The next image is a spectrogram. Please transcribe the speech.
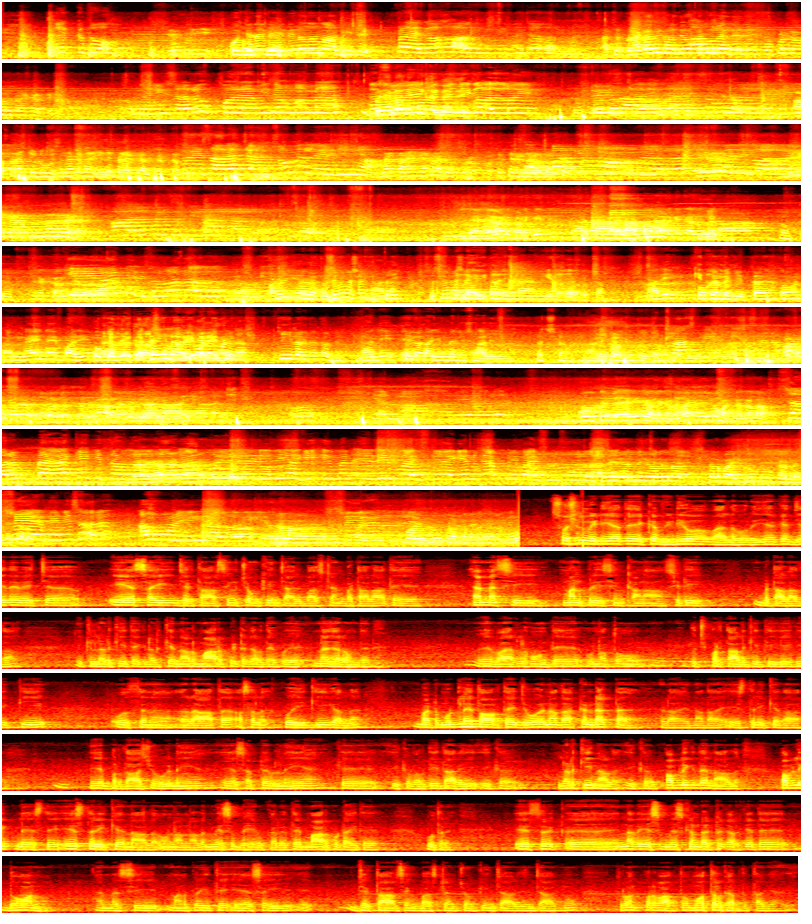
ਇੱਕ ਦੋ। ਉਹ ਜਿਹੜੇ ਵੇਚਦੇ ਨੇ ਉਹਦਾ ਨਾਂ ਕੀ ਜੇ ਪ੍ਰੈਗਾ ਖਾ ਲੈਂਦੀ ਨਾ ਜ਼ਿਆਦਾ ਮੈਂ। ਅੱਛਾ ਪ੍ਰੈਗਾ ਵੀ ਖਾਂਦੇ ਹੋ ਕਿਉਂ ਲੈਂਦੇ ਜੇ ਨਹੀਂ ਸਰ ਉੱਪਰ ਐਵੇਂ ਜਾਵਾਂ ਮੈਂ। ਪ੍ਰੈਗਾ ਕਿੱਥੋਂ ਲੈਂਦੇ ਕਿਵੇਂ? ਦੀ ਗੱਲ ਹੋਈ? ਤੁਸੀਂ ਸਾਰੇ ਆਪਣਾ ਜਲੂਸ ਨਾ ਕਢਾਈ ਤੇ ਬੈਗ ਗੱਲ ਕਰਤਾ ਤੁਸੀਂ ਸਾਰੇ ਜੈਂਟਸ ਹੋ ਮੈਂ ਲੇਡੀ ਆ। ਮੈਂ ਤਾਂ ਹੀ ਕਹਿਣਾ ਜੋ ਉੱਪਰ ਉੱਥੇ ਤੇਰੇ ਉੱਪਰ ਕਿਉਂ ਆ ਮੇਰੀ ਗੱਲ ਮੇਰੀ ਗੱਲ ਸੁਣ ਲੈ ਫਿਰ। ਆ ਜਾ ਫਿਰ ਸਿੱਧੀ ਲੈ ਜਾ ਹੁਣ ਫੜ ਕੇ ਨਾਲ ਹਮ ਫੜ ਕੇ ਚੱਲੂਗੇ। ਓਕੇ। ਤੇਰੇ ਕੰਨ ਕੀ ਯਾਰ ਮੇਰੀ ਸੁਣ ਲੈ ਗੱਲ। ਯਾਰ ਭਾਈ ਤੁਸੀਂ ਵੀ ਨਸ਼ਾ ਕੀਤਾ? ਤੁਸੀਂ ਵੀ ਨਸ਼ਾ ਕੀਤਾ? ਭਾਜੀ ਮੈਂ ਨਹੀਂ ਨਸ਼ਾ ਕੀਤਾ। ਹਾਂਜੀ। ਉਹ ਕਹਿੰਦੇ ਕੀਤਾ ਹੈ ਕੌਣ? ਨਹੀਂ ਨਹੀਂ ਭਾਜੀ ਉਹ ਕਹਿੰਦੇ ਕਿ ਸਹੀ ਲਾ ਕੇ ਕੀ ਲੱਗਦੇ ਤੁਹਾਡੇ? ਹਾਂਜੀ ਇਹ ਭਾਜੀ ਮੇਰੀ ਸਾਲੀ ਹੈ ਅੱਛਾ। ਤੁਹਾਨੂੰ ਕੋਈ ਗੱਲ। ਕਲਾਸ ਵੀ ਹੈ ਸਰ। ਯਾਰ ਨਾ। ਉਹ ਤੇ ਬਹਿ ਕੇ ਗੱਲ ਕਰ ਲੈ ਇਹ ਤਮਾਸ਼ਾ ਨਾ ਲਾ। ਸਰ ਬੈ ਕੇ ਕਿਦਾਂ ਮੈਂ ਕਿਹਾ ਵੀ ਐਵੇਂ ਕੋਈ। ਲੇਡੀ ਨਹੀਂ ਹੈਗੀ ਇਵਨ ਇਹਦੀ ਵਾਈਫ ਨਹੀਂ ਹੈਗੀ ਇਹਨੂੰ ਕਿ ਆਪਣੀ ਵਾਈਫ ਨੂੰ ਫੋਨ ਲਾ ਦੇ ਸਵੇਰ ਦੀ ਉਹਦੇ ਨਾਲ ਚੱਲ ਵਾਈਫ ਨੂੰ ਮੂਵ ਕਰ ਲੈਂਦੇ ਸਵੇਰ ਦੀ ਨਹੀਂ ਸਰ ਆ ਹੁਣੇ ਹੀ ਗੱਲ ਹੋਈ ਆ। ਚੱਲ ਆ ਫਿਰ ਉਹਨੂੰ ਵਾਈਫ ਨੂੰ ਸੱਦ ਲੈਂਦੇ ਹਾਂ। ਸੋਸ਼ਲ ਮੀਡੀਆ ਤੇ ਇੱਕ ਵੀਡੀਓ ਵਾਇਰਲ ਹੋ ਰਹੀ ਹੈ ਕਿ ਜਿਹਦੇ ਵਿੱਚ ਏਐਸਆਈ ਜਗਤਾਰ ਸਿੰਘ ਚੌਂਕੀ ਇੰਚਾਰਜ ਬੱਸ ਸਟੈਂਡ ਬਟਾਲਾ ਤੇ ਐਮਐਸਸੀ ਮਨਪ੍ਰੀਤ ਸਿੰਘ ਥਾਣਾ ਸਿਟੀ ਬਟਾਲਾ ਦਾ। ਇੱਕ ਲੜਕੀ ਤੇ ਇੱਕ ਲੜਕੇ ਨਾਲ ਮਾਰਪੀਟ ਕਰਦੇ ਹੋਏ ਨਜ਼ਰ ਆਉਂਦੇ ਨੇ। ਇਹ ਵਾਇਰਲ ਹੋਣ ਤੇ ਉਹਨਾਂ ਤੋਂ ਪੁੱਛ ਪੜਤਾਲ ਕੀਤੀ ਗਈ ਕਿ ਕੀ ਉਸ ਦਿਨ ਰਾਤ ਅਸਲ ਕੋਈ ਕੀ ਗੱਲ ਹੈ। ਬਟ ਮੁੱਢਲੇ ਤੌਰ ਤੇ ਜੋ ਇਹਨਾਂ ਦਾ ਕੰਡਕਟ ਹੈ, ਜਿਹੜਾ ਇਹਨਾਂ ਦਾ ਇਸ ਤਰੀਕੇ ਦਾ ਇਹ ਬਰਦਾਸ਼ਤਯੋਗ ਨਹੀਂ ਹੈ, ਇਹ ਐਕਸੈਪਟੇਬਲ ਨਹੀਂ ਹੈ ਕਿ ਇੱਕ ਵਰਦੀਧਾਰੀ ਇੱਕ ਲੜਕੀ ਨਾਲ, ਇੱਕ ਪਬਲਿਕ ਦੇ ਨਾਲ ਪਬਲਿਕ ਪਲੇਸ ਤੇ ਇਸ ਤਰੀਕੇ ਨਾਲ ਉਹਨਾਂ ਨਾਲ ਮਿਸਬਿਹੇਵ ਕਰੇ ਤੇ ਮਾਰ ਕੁਟਾਈ ਤੇ ਉਤਰੇ। ਇਸ ਇਹਨਾਂ ਦੇ ਇਸ ਮਿਸਕੰਡਕਟ ਕਰਕੇ ਤੇ ਦੋਵਾਂ ਨੂੰ ਐਮਐਸਸੀ ਮਨਪ੍ਰੀਤ ਤੇ ASI Jagtar Singh bus stand ਚੌਂਕੀ ਇੰਚਾਰਜ ਇੰਚਾਰਜ ਨੂੰ ਤੁਰੰਤ ਪ੍ਰਭਾਵ ਤੋਂ ਮੁਅੱਤਲ ਕਰ ਦਿੱਤਾ ਗਿਆ ਜੀ।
